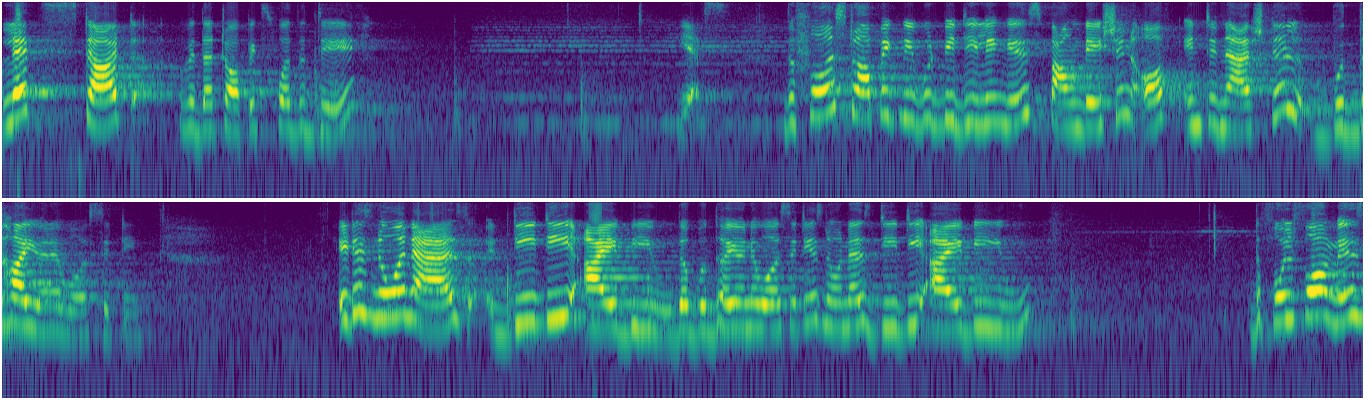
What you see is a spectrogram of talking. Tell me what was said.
let's start with the topics for the day. Yes. The first topic we would be dealing is foundation of International Buddha University. It is known as DDIBU. The Buddha University is known as DDIBU. The full form is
